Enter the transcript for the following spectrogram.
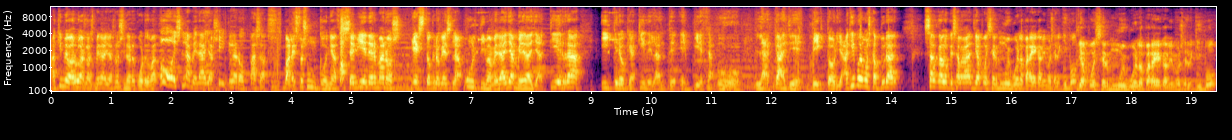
Aquí me evalúas las medallas, ¿no? Si no recuerdo mal. ¡Oh, es la medalla! Sí, claro, pasa. Vale, esto es un coñazo. Se viene, hermanos. Esto creo que es la última medalla. Medalla tierra. Y creo que aquí delante empieza... ¡Uh! La calle Victoria. Aquí podemos capturar... Salga lo que salga, ya puede ser muy bueno para que cambiemos el equipo. Ya puede ser muy bueno para que cambiemos el equipo.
